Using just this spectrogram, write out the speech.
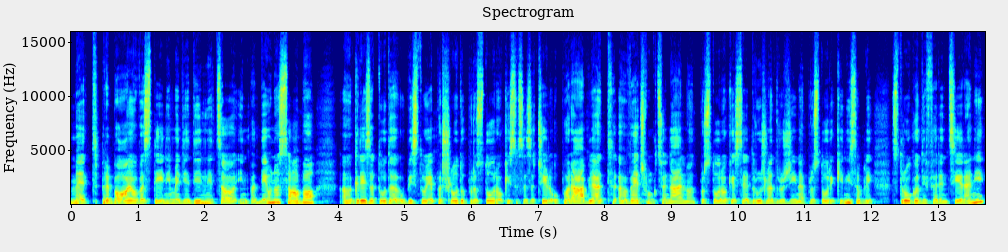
med prebojo v steni, med jedilnico in pa dnevno sobo. Eh, gre za to, da v bistvu je prišlo do prostorov, ki so se začeli uporabljati eh, več funkcionalno, prostorov, kjer se je družila družina, prostori, ki niso bili strogo diferencirani.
